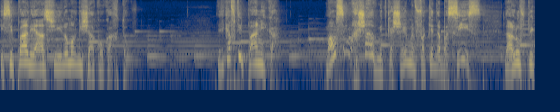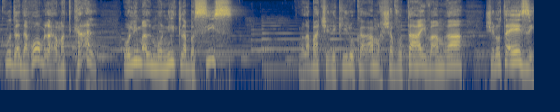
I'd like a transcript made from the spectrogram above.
היא סיפרה לי אז שהיא לא מרגישה כל כך טוב. התקפתי פאניקה. מה עושים עכשיו? מתקשרים למפקד הבסיס? לאלוף פיקוד הדרום? לרמטכ"ל? עולים על מונית לבסיס? אבל הבת שלי כאילו קראה מחשבותיי ואמרה שלא תעזי,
